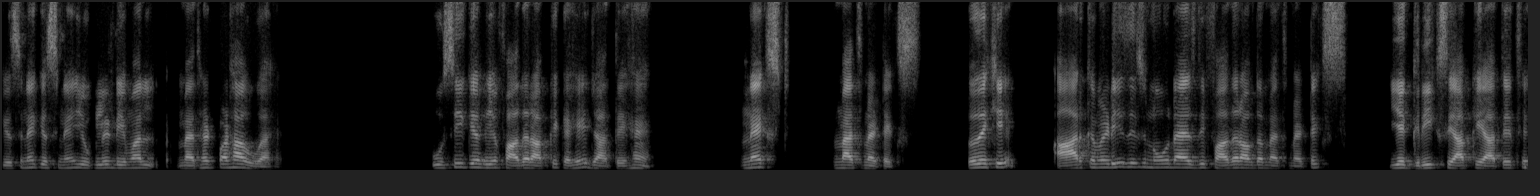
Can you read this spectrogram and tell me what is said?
किसने किसने यूक्लिड डीमा मेथड पढ़ा हुआ है। उसी के ये फादर आपके कहे जाते हैं। Next, mathematics. तो देखिए, Archimedes is known as the father of the mathematics. ये ग्रीक से आपके आते थे।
